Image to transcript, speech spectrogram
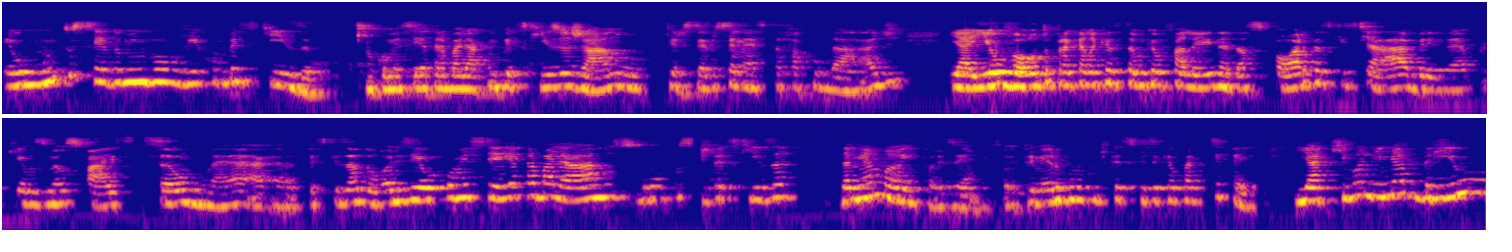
eu muito cedo me envolvi com pesquisa. Eu comecei a trabalhar com pesquisa já no terceiro semestre da faculdade. E aí eu volto para aquela questão que eu falei, né, das portas que se abrem, né, porque os meus pais são, né, pesquisadores e eu comecei a trabalhar nos grupos de pesquisa da minha mãe, por exemplo. Foi o primeiro grupo de pesquisa que eu participei. E aquilo ali me abriu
